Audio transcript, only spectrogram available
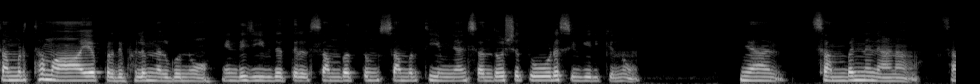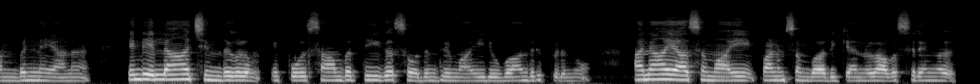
സമൃദ്ധമായ പ്രതിഫലം നൽകുന്നു. എന്റെ ജീവിതത്തിൽ സമ്പത്തും സമൃദ്ധിയും ഞാൻ സന്തോഷത്തോടെ സ്വീകരിക്കുന്നു. ഞാൻ സമ്പന്നനാണ് സമ്പന്നയാണ്. എന്റെ എല്ലാ ചിന്തകളും ഇപ്പോൾ സാമ്പത്തിക സ്വാതന്ത്ര്യമായി രൂപാന്തരപ്പെടുന്നു. അനായാസമായി പണം സമ്പാദിക്കാനുള്ള അവസരങ്ങൾ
